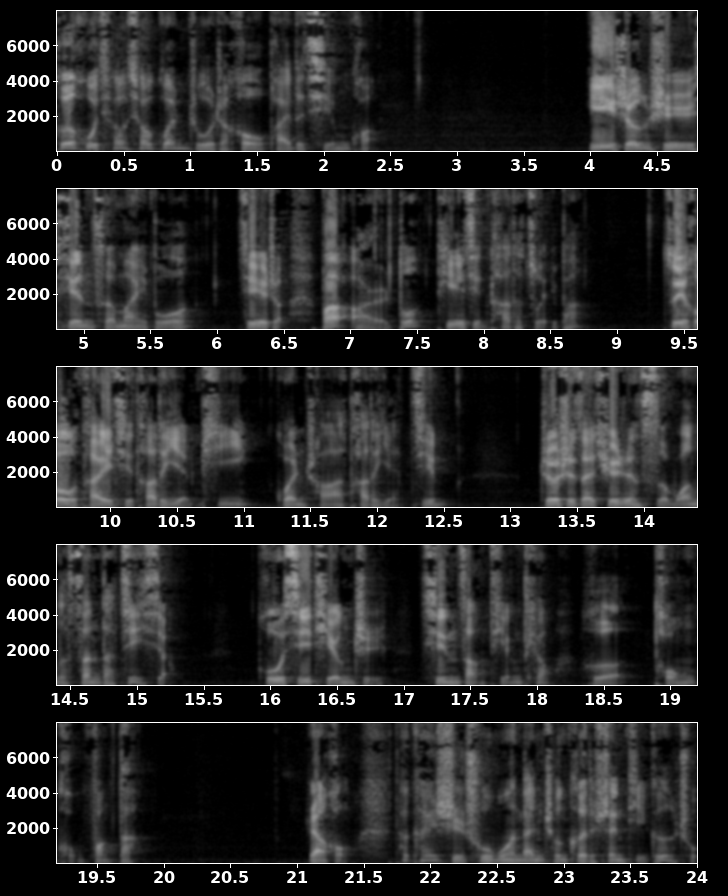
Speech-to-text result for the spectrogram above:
何护悄悄关注着后排的情况。医生是先测脉搏，接着把耳朵贴近他的嘴巴，最后抬起他的眼皮观察他的眼睛，这是在确认死亡的三大迹象：呼吸停止、心脏停跳和瞳孔放大。然后他开始触摸男乘客的身体各处，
